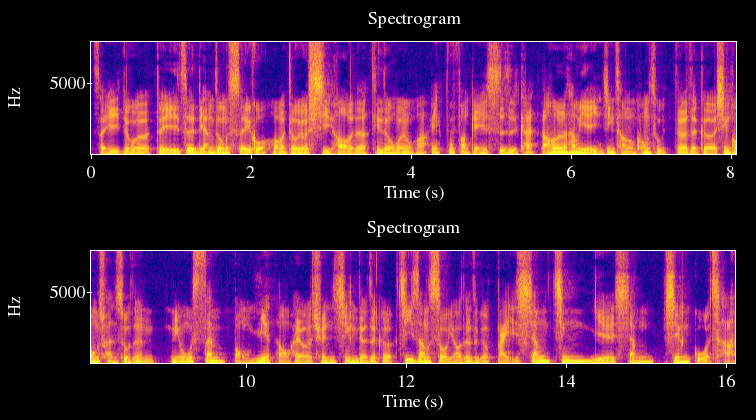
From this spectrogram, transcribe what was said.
所以如果对于这两种水果哦都有喜好的听众朋友的话，哎，不妨可以试试看。然后呢，他们也引进长荣空厨的这个星空传说的。牛三宝面哦，还有全新的这个机上手摇的这个百香金椰香鲜果茶。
